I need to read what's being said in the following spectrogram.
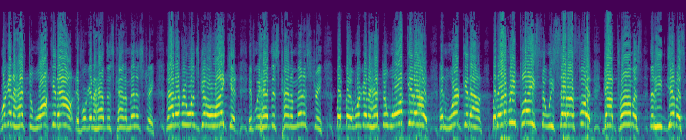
We're going to have to walk it out if we're going to have this kind of ministry. Not everyone's going to like it if we have this kind of ministry, but, but we're going to have to walk it out and work it out. But every place that we set our foot, God promised that He'd give us.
